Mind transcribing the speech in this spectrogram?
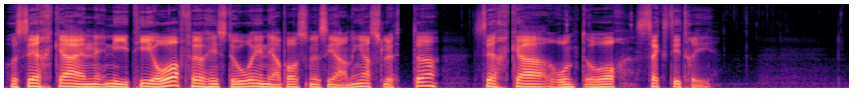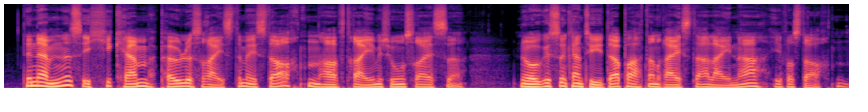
og ca. ni-ti år før historien i apostlenes gjerninger slutter, ca. rundt år 63. Det nevnes ikke hvem Paulus reiste med i starten av tredje misjonsreise, noe som kan tyde på at han reiste alene ifra starten.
